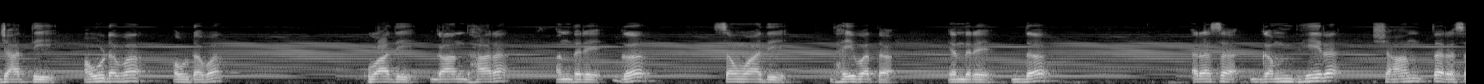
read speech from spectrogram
ಜಾತಿ, ಔಡವ ಔಡವ ವಾದಿ ಗಾಂಧಾರ ಅಂದರೆ ಗ, ಸಂವಾದಿ ದೈವತ ಎಂದರೆ ದ, ರಸ ಗಂಭೀರ ಶಾಂತ ರಸ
